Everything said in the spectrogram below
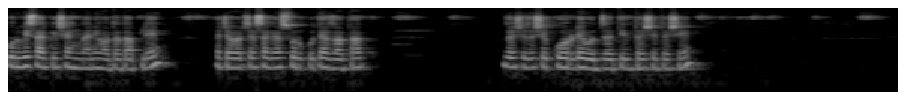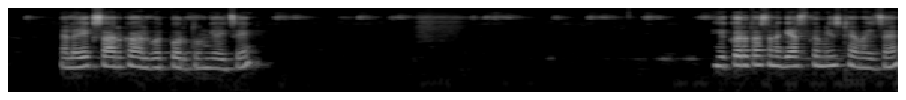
पूर्वीसारखे शेंगदाणे होतात आपले. त्याच्यावरच्या सगळ्या सुरकुत्या जातात. जसे जसे कोरडे होत जातील तसे तसे. याला एकसारखं हलवत परतून घ्यायचे. हे करत असताना गॅस कमीच ठेवायचा आहे.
